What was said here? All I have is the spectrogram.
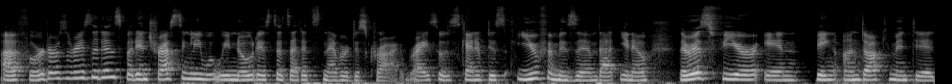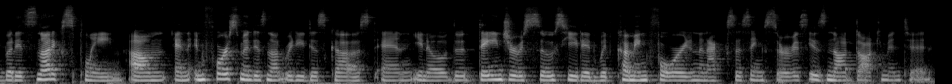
uh, for those residents. But interestingly, what we noticed is that it's never described, right? So it's kind of this euphemism that, you know, there is fear in being undocumented, but it's not explained. Um, and enforcement is not really discussed. And, you know, the danger associated with coming forward and accessing service is not documented.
